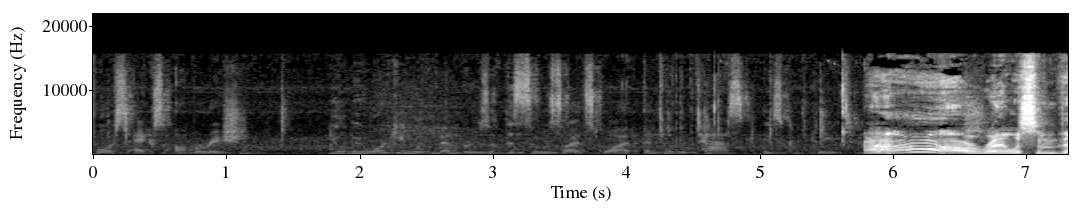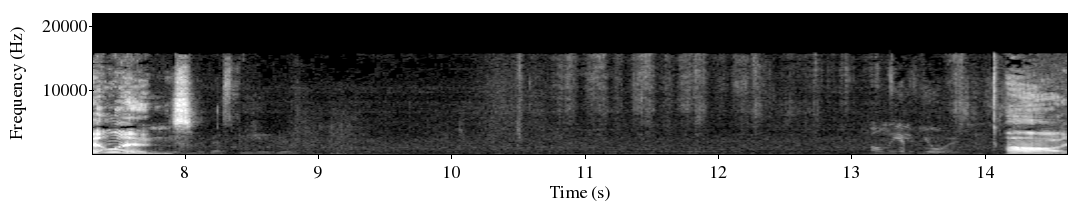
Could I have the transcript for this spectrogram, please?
Force X operation. You'll be working with members of the Suicide Squad until the task is complete. Ah, running with some villains. On their best behavior. Only if yours Oh,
